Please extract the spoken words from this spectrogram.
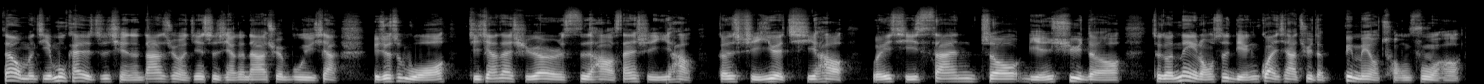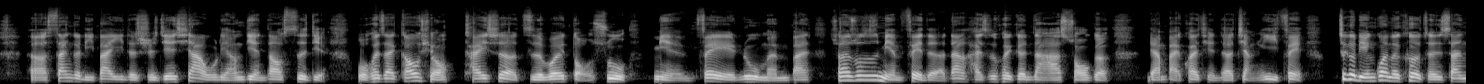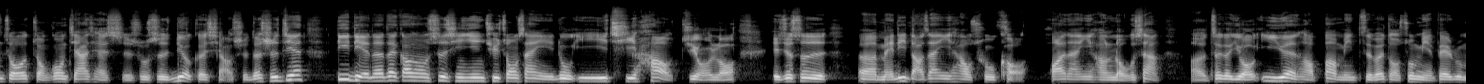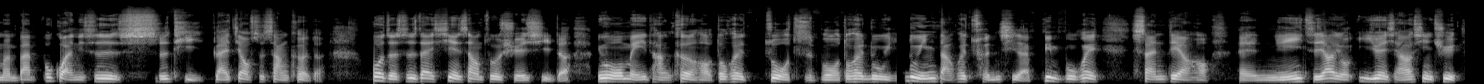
在我们节目开始之前呢，大家兄有一件事情要跟大家宣布一下，也就是我即将在十月二十四号、三十一号跟十一月七号，为期三周连续的哦，这个内容是连贯下去的，并没有重复哈。呃，三个礼拜一的时间，下午两点到四点，我会在高雄开设紫微斗数免费入门班。虽然说是免费的，但还是会跟大家收个两百块钱的讲义费。这个连贯的课程三周，总共加起来时数是六个小时的时间。地点呢，在高雄市新兴区中山一路一一七号九楼，也就是呃美丽岛站一号出口，华南银行楼上。呃，这个有意愿哈报名紫微斗数免费入门班，不管你是实体来教室上课的。或者是在线上做学习的，因为我每一堂课哈都会做直播，都会录影，录影档会存起来，并不会删掉哈。哎，你只要有意愿、想要兴趣，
